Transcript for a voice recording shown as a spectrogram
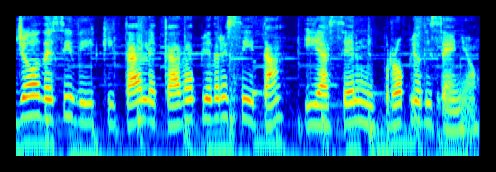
Yo decidí quitarle cada piedrecita y hacer mi propio diseño.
